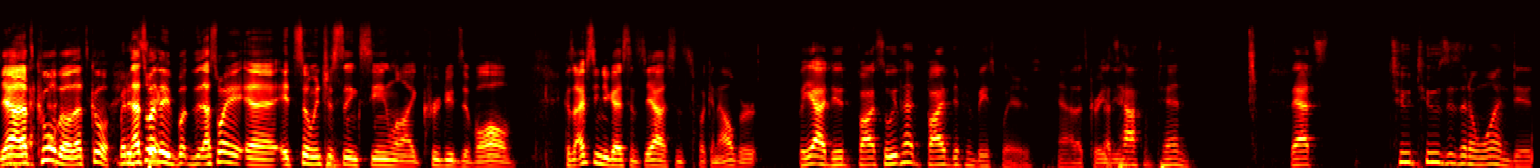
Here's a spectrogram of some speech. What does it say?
Yeah, that's cool though. That's cool. But that's why they. sick. But that's why uh, it's so interesting seeing like Crude Dudes evolve. Because I've seen you guys since yeah since fucking Albert. But yeah, dude. Five, so we've had five different bass players. Yeah, that's crazy. That's half of ten. That's two twos and a one, dude.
